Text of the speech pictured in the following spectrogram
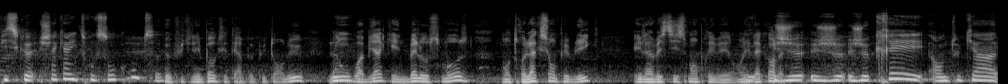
puisque chacun y trouve son compte. Depuis une époque, c'était un peu plus tendu. Là, oui. on voit bien qu'il y a une belle osmose entre l'action publique et l'investissement privé. On est d'accord je, crée, en tout cas,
